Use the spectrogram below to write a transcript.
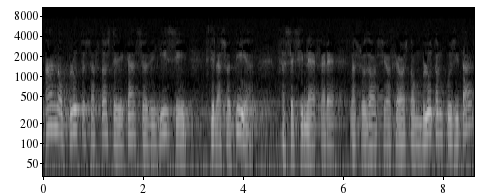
αν ο πλούτος αυτός τελικά σε οδηγήσει στην ασωτεία θα σε συνέφερε να σου δώσει ο Θεός τον πλούτον που ζητάς;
